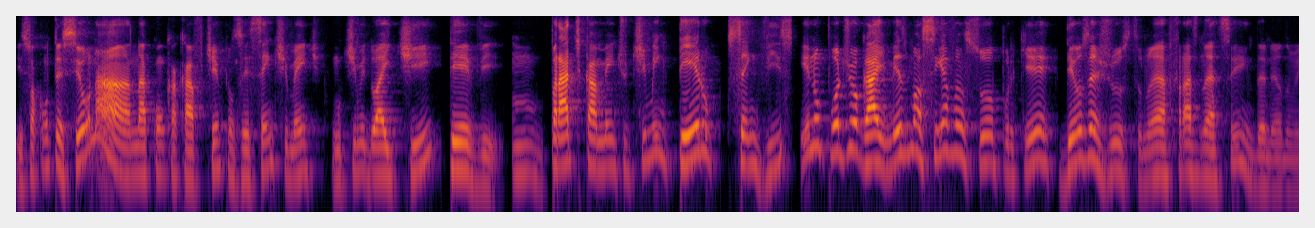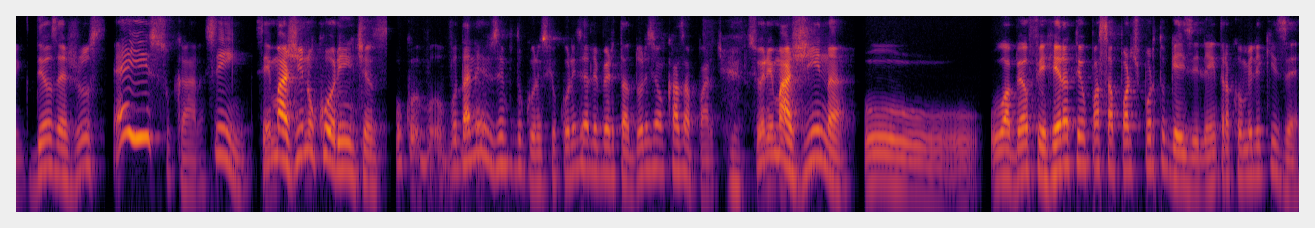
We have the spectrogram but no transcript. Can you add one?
Isso aconteceu na, na CONCACAF Champions recentemente. Um time do Haiti teve um, praticamente o time inteiro sem visto e não pôde jogar. E mesmo assim avançou, porque Deus é justo, não é? A frase não é assim, Daniel Domingues? Deus é justo? É isso, cara. Sim. Você imagina o Corinthians. O, vou dar o exemplo do Corinthians, que o Corinthians é Libertadores é um caso à parte. O senhor imagina o, o Abel Ferreira ter o passaporte português, ele entra como ele quiser.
